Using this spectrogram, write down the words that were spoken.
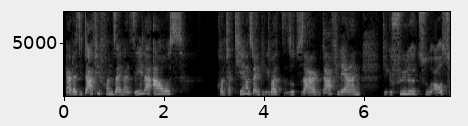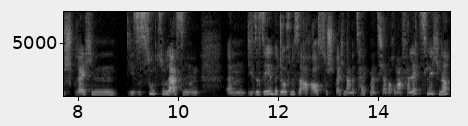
er oder sie darf hier von seiner Seele aus kontaktieren. Also dein Gegenüber sozusagen darf lernen, die Gefühle zu auszusprechen, dieses zuzulassen, ähm, diese Seelenbedürfnisse auch auszusprechen. Damit zeigt man sich aber auch immer verletzlich. Ne?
